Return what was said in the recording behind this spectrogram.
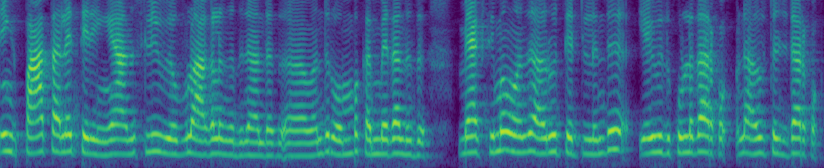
நீங்கள் பார்த்தாலே தெரியுங்க அந்த ஸ்லீவ் எவ்வளோ அகலுங்குதுன்னு. அந்த வந்து ரொம்ப கம்மியாக தான் இருந்தது. மேக்ஸிமம் வந்து அறுபத்தெட்டுலேருந்து எழுபதுக்குள்ளே தான் இருக்கும். இன்னும் அறுபத்தஞ்சு தான் இருக்கும்.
